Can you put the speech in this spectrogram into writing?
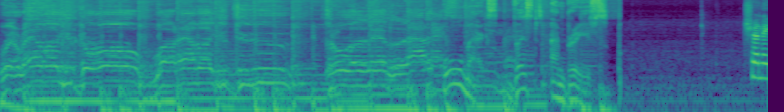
Wherever you go, whatever you do, throw a little at it. Omax, Vest and Briefs. சென்னை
